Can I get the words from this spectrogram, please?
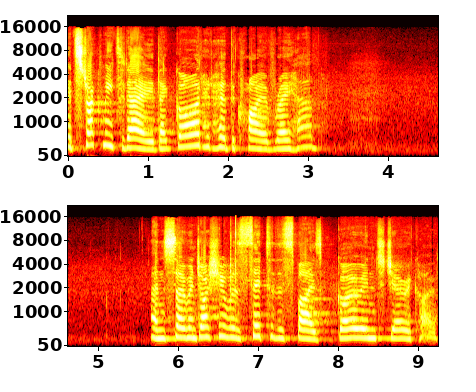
it struck me today that God had heard the cry of Rahab. And so when Joshua said to the spies, Go into Jericho,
